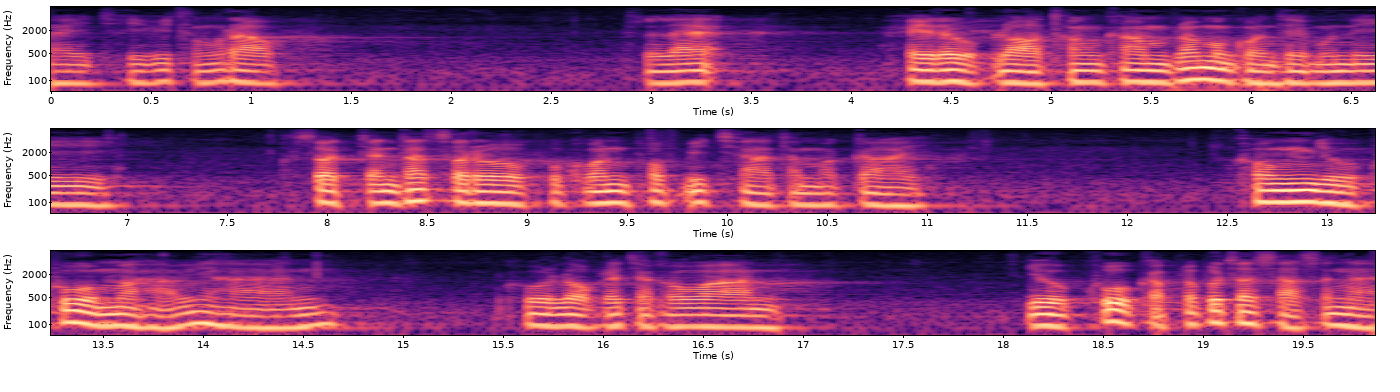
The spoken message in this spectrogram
ในชีวิตของเรา และให้รูปหล่อทองคำพระมงคลเทมุนี สดจันทสโรผู้คนพบวิชาธรรมกาย คงอยู่คู่มหาวิหาร คู่โลกและจักรวาล อยู่คู่กับพระพุทธศาสนา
